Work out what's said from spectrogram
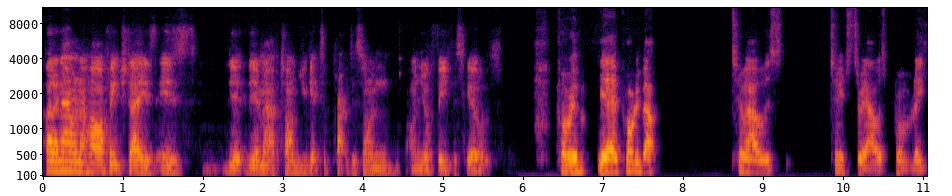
About an hour and a half each day is, is the, the amount of time you get to practice on on your FIFA skills? Probably, yeah, probably about two hours, two to three hours, probably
